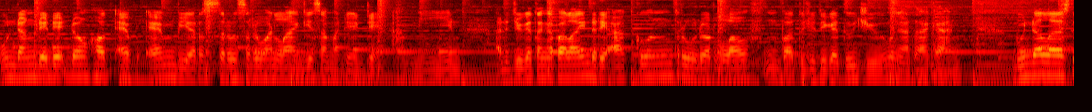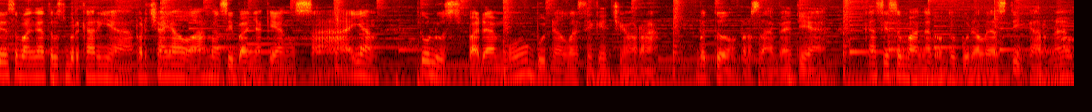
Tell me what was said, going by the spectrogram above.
undang dedek dong Hot FM biar seru-seruan lagi sama dedek. Amin. Ada juga tanggapan lain dari akun true.love4737 mengatakan Bunda Lesti semangat terus berkarya, percayalah masih banyak yang sayang, tulus padamu Bunda Lesti Kejora. Betul persahabat ya, kasih semangat untuk Bunda Lesti karena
